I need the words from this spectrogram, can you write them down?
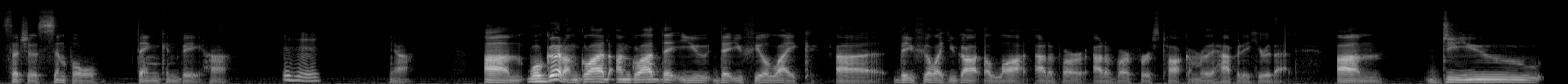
such a simple thing can be, huh? Mm-hmm. Yeah. Um, well, good. I'm glad. I'm glad that you that you feel like uh, that you feel like you got a lot out of our out of our first talk. I'm really happy to hear that. Um, do you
